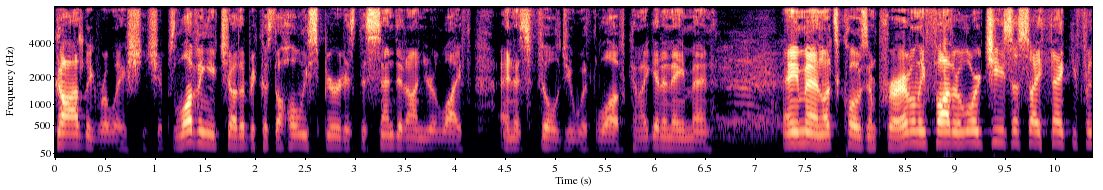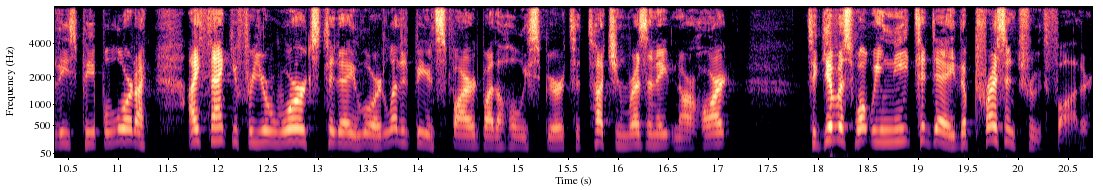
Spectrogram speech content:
godly relationships, loving each other because the Holy Spirit has descended on your life and has filled you with love. Can I get an amen? Amen. amen. Let's close in prayer. Heavenly Father, Lord Jesus, I thank you for these people. Lord, I, I thank you for your words today, Lord. Let it be inspired by the Holy Spirit to touch and resonate in our heart, to give us what we need today, the present truth, Father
